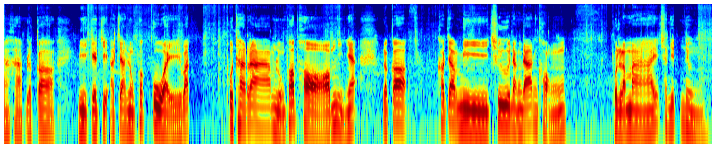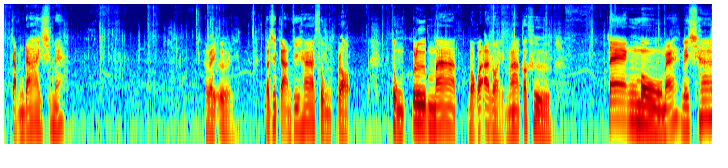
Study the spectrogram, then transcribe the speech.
นะครับ แล้วก็มีเกจิอาจารย์หลวงพ่อกลวยวัด พุทธาราม หลวงพ่อผอมอย่างเงี้ย แล้วก็เขาจะมีชื่อทางด้านของผลไม้ชนิดหนึ่งจำได้ใช่ไหมอะไรเอ่ยรัชกาลที่ห้าทรงปลอบทรงปลื้มมาก บอกว่าอร่อยมากก็คือ แตงโมไหมไม่ใช่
